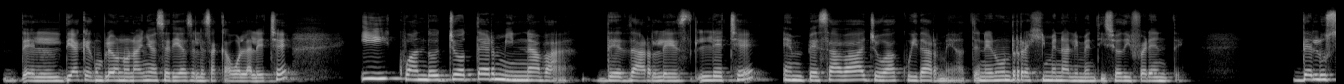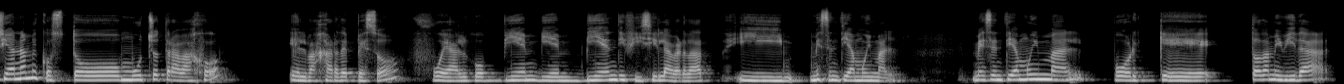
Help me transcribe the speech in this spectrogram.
del día que cumplieron un año, ese día se les acabó la leche. Y cuando yo terminaba de darles leche, empezaba yo a cuidarme, a tener un régimen alimenticio diferente. De Luciana me costó mucho trabajo el bajar de peso. Fue algo bien, bien, bien difícil, la verdad, y me sentía muy mal. Me sentía muy mal porque toda mi vida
